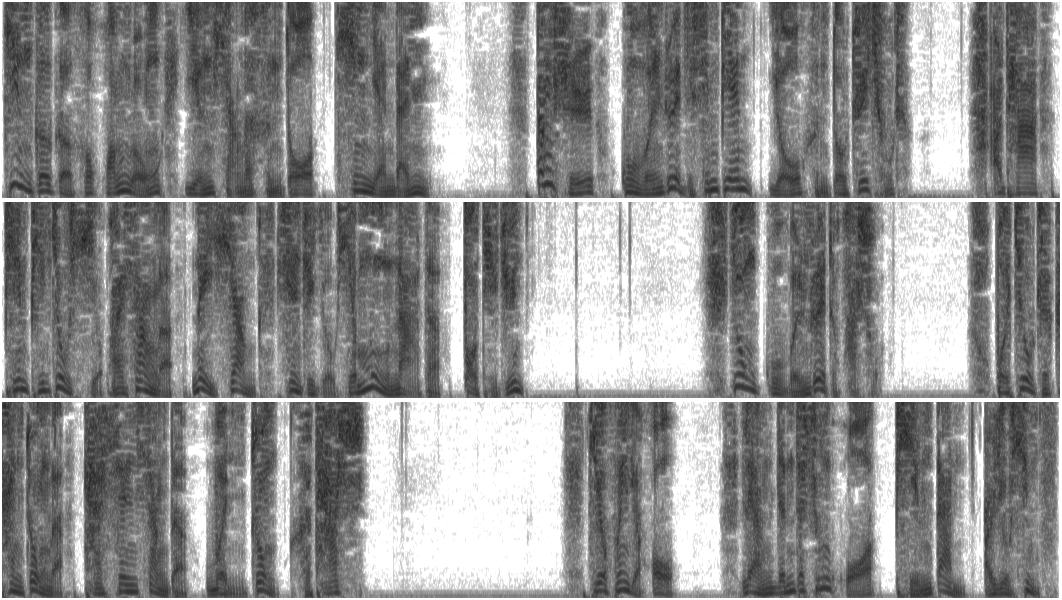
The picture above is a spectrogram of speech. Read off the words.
靖哥哥和黄蓉影响了很多青年男女。当时古文瑞的身边有很多追求者。而他偏偏就喜欢上了内向甚至有些木讷的鲍铁军。用古文瑞的话说，我就是看中了他身上的稳重和踏实。结婚以后，两人的生活平淡而又幸福。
